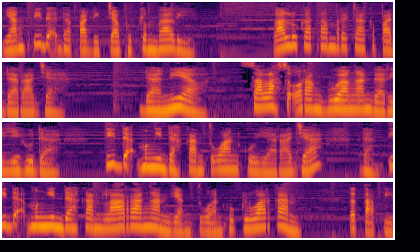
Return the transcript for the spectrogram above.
yang tidak dapat dicabut kembali. Lalu kata mereka kepada raja, Daniel, salah seorang buangan dari Yehuda, tidak mengindahkan tuanku ya raja, dan tidak mengindahkan larangan yang tuanku keluarkan. Tetapi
